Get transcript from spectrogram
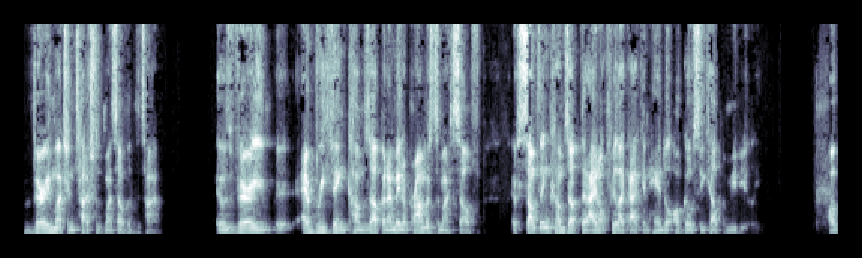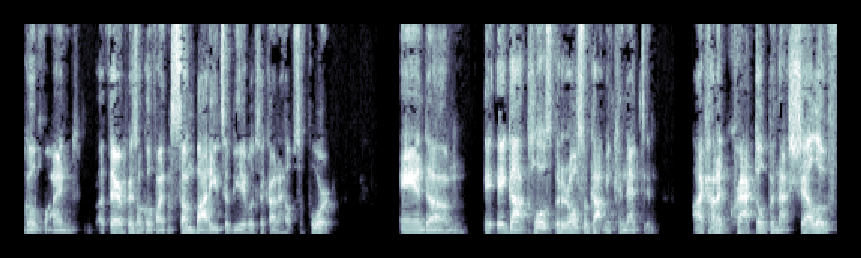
very much in touch with myself at the time. It was very, everything comes up. And I made a promise to myself if something comes up that I don't feel like I can handle, I'll go seek help immediately. I'll go find a therapist, I'll go find somebody to be able to kind of help support. And um, it, it got close, but it also got me connected. I kind of cracked open that shell of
